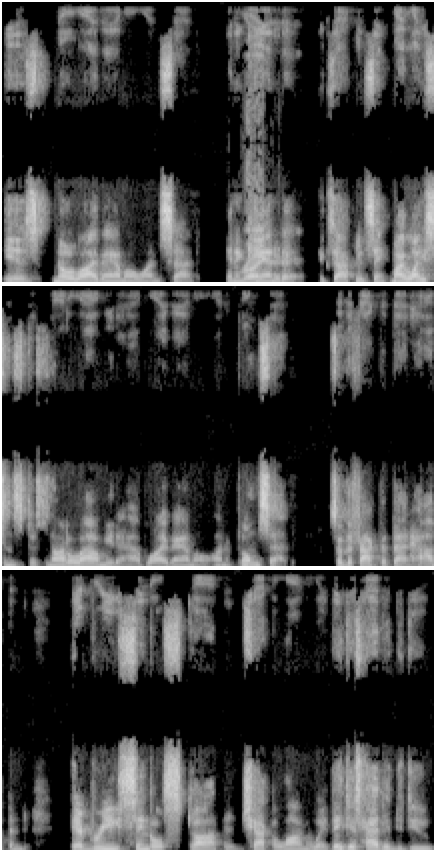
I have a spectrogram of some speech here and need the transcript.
is no live ammo on set. And in right. Canada, exactly the same. My license does not allow me to have live ammo on a film set. So the fact that that happened, every single stop and check along the way, they just had to do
